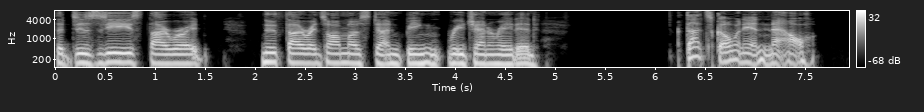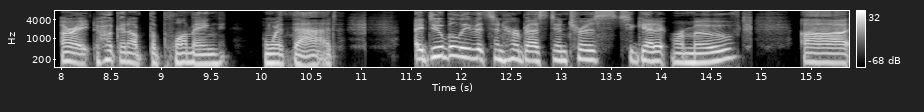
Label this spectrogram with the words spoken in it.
the diseased thyroid. New thyroid's almost done being regenerated. That's going in now. All right, hooking up the plumbing with that. I do believe it's in her best interest to get it removed. Uh,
